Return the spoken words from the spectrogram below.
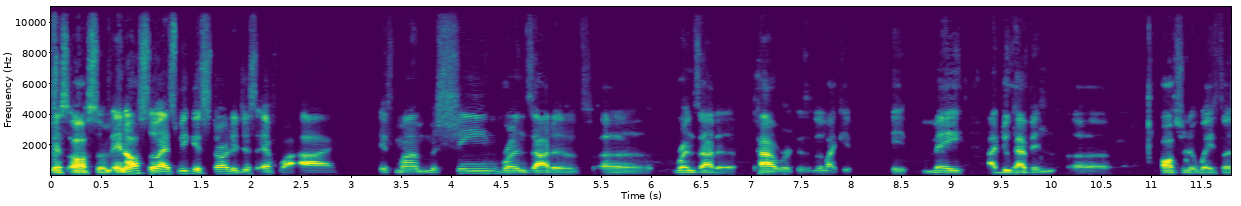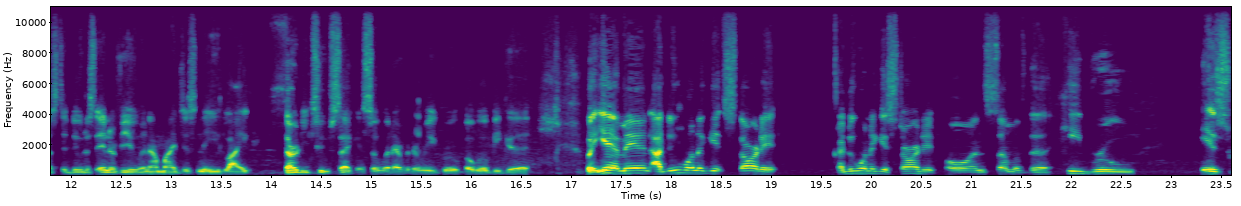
That's awesome. And also, as we get started, just FYI, if my machine runs out of uh runs out of power, because it look like it it may, I do have an uh alternate way for us to do this interview, and I might just need like 32 seconds or whatever to regroup, but we'll be good. But yeah, man, I do want to get started. I do want to get started on some of the Hebrew is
